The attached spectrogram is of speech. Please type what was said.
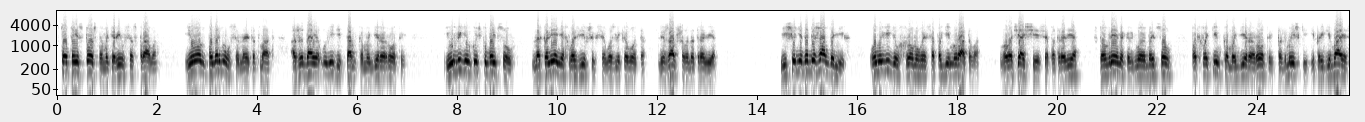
кто-то истошно матерился справа, и он повернулся на этот мат, ожидая увидеть там командира роты, и увидел кучку бойцов, на коленях возившихся возле кого-то, лежавшего на траве. Еще не добежав до них, он увидел хромовые сапоги Муратова, волочащиеся по траве, в то время как двое бойцов, подхватив командира роты под мышки и пригибаясь,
